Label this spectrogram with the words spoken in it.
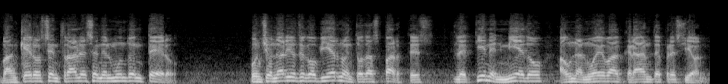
Banqueros centrales en el mundo entero, funcionarios de gobierno en todas partes, le tienen miedo a una nueva Gran Depresión.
